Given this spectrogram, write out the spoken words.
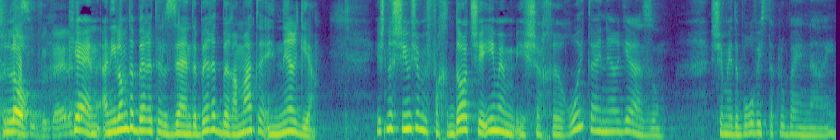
כאילו לא. חשוף וכאלה? כן, אני לא מדברת על זה, אני מדברת ברמת האנרגיה. יש נשים שמפחדות שאם הם ישחררו את האנרגיה הזו, שהם ידברו ויסתכלו בעיניים,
